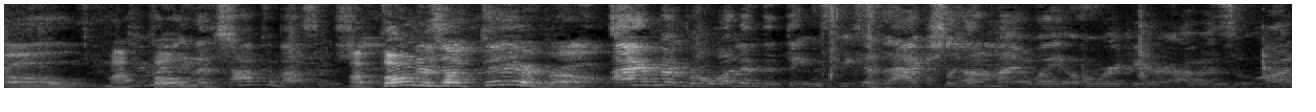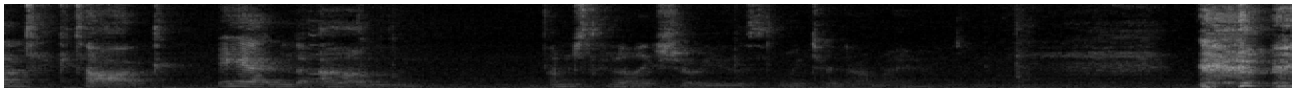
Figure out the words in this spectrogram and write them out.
Oh, my we were phone gonna is talk about some shit. my phone is up there, bro. I remember one of the things because actually on my way over here, I was on TikTok and um, I'm just gonna like show you this. Let me turn down my.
